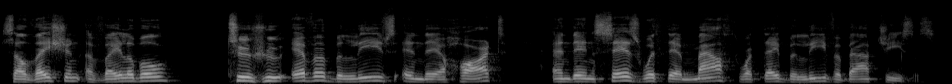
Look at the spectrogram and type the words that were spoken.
salvation available to whoever believes in their heart and then says with their mouth what they believe about Jesus.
